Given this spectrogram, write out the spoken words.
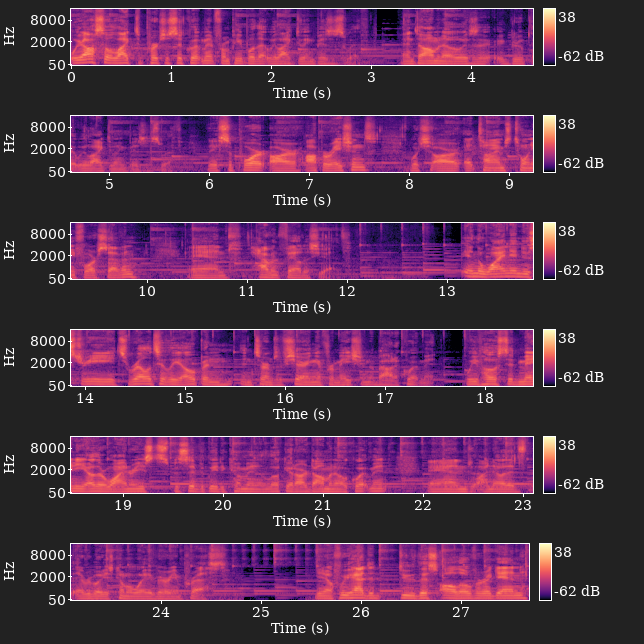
We also like to purchase equipment from people that we like doing business with. And Domino is a group that we like doing business with. They support our operations, which are at times 24-7 and haven't failed us yet. In the wine industry, it's relatively open in terms of sharing information about equipment. We've hosted many other wineries specifically to come in and look at our Domino equipment, and I know that everybody's come away very impressed. You know, if we had to do this all over again,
